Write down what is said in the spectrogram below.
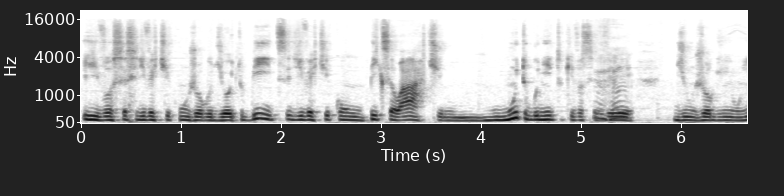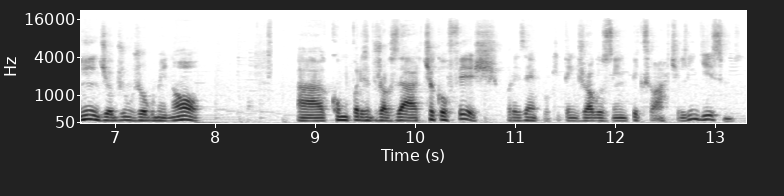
e você se divertir com um jogo de 8 bits, se divertir com um pixel art muito bonito que você uhum. vê de um joguinho indie ou de um jogo menor. Uh, como, por exemplo, jogos da Chucklefish, por exemplo, que tem jogos em pixel art lindíssimos.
